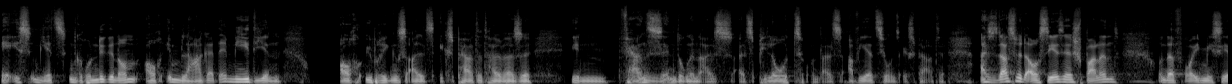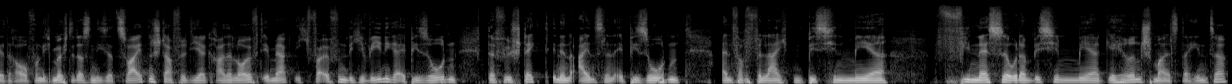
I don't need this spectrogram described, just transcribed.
er ist jetzt im Grunde genommen auch im Lager der Medien auch übrigens als Experte teilweise in Fernsehsendungen als, als Pilot und als Aviationsexperte. Also das wird auch sehr, sehr spannend und da freue ich mich sehr drauf. Und ich möchte, dass in dieser zweiten Staffel, die ja gerade läuft, ihr merkt, ich veröffentliche weniger Episoden, dafür steckt in den einzelnen Episoden einfach vielleicht ein bisschen mehr Finesse oder ein bisschen mehr Gehirnschmalz dahinter.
